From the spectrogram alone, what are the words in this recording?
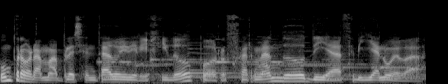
Un programa presentado y dirigido por Fernando Díaz Villanueva.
